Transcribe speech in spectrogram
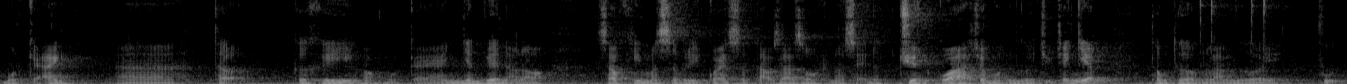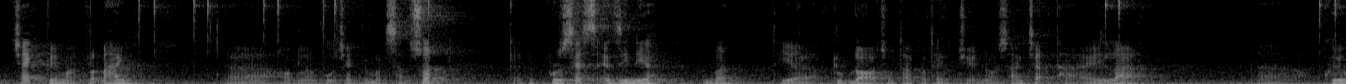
một cái anh à, thợ cơ khí hoặc một cái anh nhân viên nào đó. Sau khi mà service request được tạo ra rồi nó sẽ được chuyển qua cho một người chịu trách nhiệm. Thông thường là người phụ trách về mặt vận hành à, hoặc là phụ trách về mặt sản xuất các cái process engineer vân vân. Thì à, lúc đó chúng ta có thể chuyển nó sang trạng thái là à, queue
